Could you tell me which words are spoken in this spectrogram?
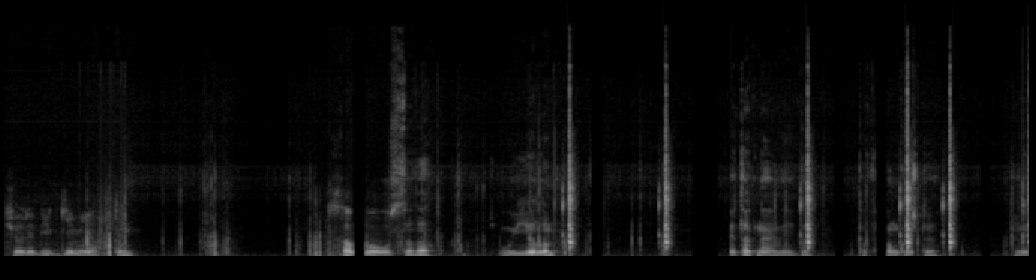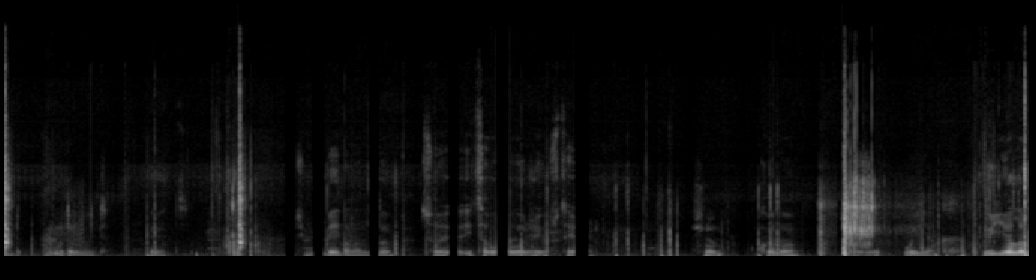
şöyle bir gemi yaptım. Sabah olsa da uyuyalım. Yatak neredeydi? Kafam. Şuradaydı. Burada mıydı? Evet. Şu bed alalım. Sonra sabah olunca göstereyim. Şunu koyalım. Uyuyak. Uyuyalım.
